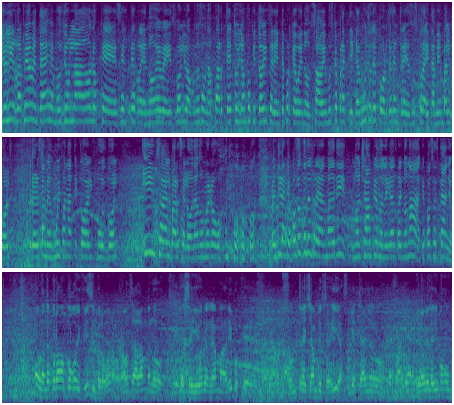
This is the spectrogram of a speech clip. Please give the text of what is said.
Julie, rápidamente dejemos de un lado lo que es el terreno de béisbol y vámonos a una parte tuya un poquito diferente porque bueno, sabemos que practicas muchos deportes, entre esos por ahí también va el golf, pero eres también muy fanático del fútbol, hincha del Barcelona número uno. Mentira, ¿qué pasó con el Real Madrid? No Champions, no Liga del Reino, nada. ¿Qué pasó este año? Bueno, una temporada un poco difícil, pero bueno, no se alarmen los, los seguidores del Real Madrid porque son tres Champions seguidas, así que este año creo que le dimos un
